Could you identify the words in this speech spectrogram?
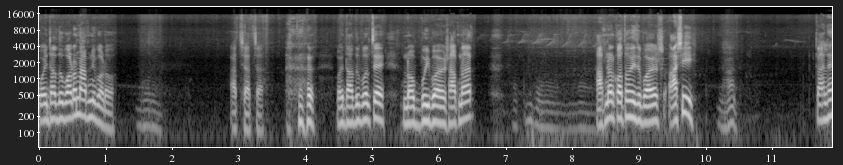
ওই দাদু বড় না আপনি বড়? আচ্ছা আচ্ছা। ওই দাদু বলছে নব্বই বয়স আপনার? আপনার কত হয়েছে বয়স? আশি? তাহলে?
